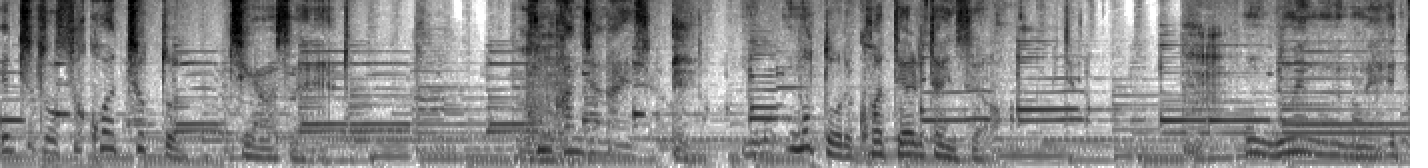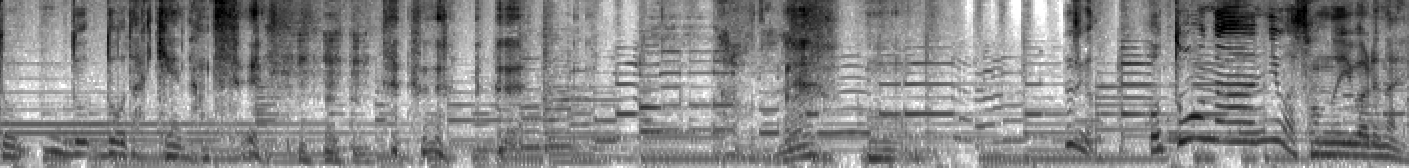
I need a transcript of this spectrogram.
えちょっとそこはちょっと違いますね。とこの感じじゃないんですよ。ももっと俺こうやってやりたいんですよ。みたいな。うんごめんごめんごめん。えっとどどうだっけ？なんつって。う なるほどね大人にはそんな言われないね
